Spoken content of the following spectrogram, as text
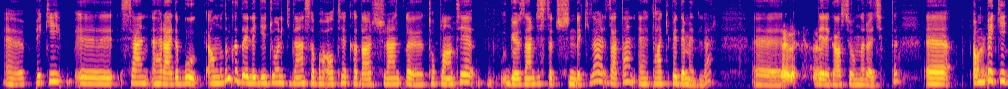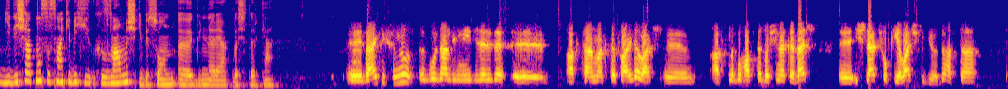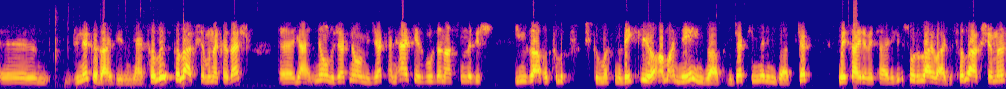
Ee, peki e, sen herhalde bu anladığım kadarıyla gece 12'den sabah 6'ya kadar süren e, toplantıya gözlemci statüsündekiler zaten e, takip edemediler. E, Evet, evet. Delegasyonları açıktı. E, ama peki gidişat nasıl sanki bir hızlanmış gibi son e, günlere yaklaşılırken? E, belki şunu buradan dinleyicilere de e, aktarmakta fayda var. E, aslında bu hafta başına kadar e, işler çok yavaş gidiyordu. Hatta e, düne kadar diyelim yani salı, salı akşamına kadar e, yani ne olacak ne olmayacak hani herkes buradan aslında bir imza atılıp çıkılmasını bekliyor ama neye imza atılacak kimler imza atacak vesaire vesaire gibi sorular vardı. Salı akşamı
